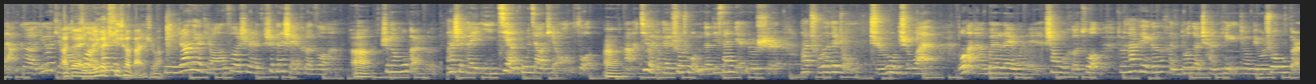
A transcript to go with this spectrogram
两个，一个铁王座，对，有一个汽车版是吧？你知道那个铁王座是是跟谁合作吗？啊，是跟 Uber 合作，它是可以一键呼叫铁王座。嗯，啊，这个就可以说出我们的第三点，就是它除了这种植入之外，我把它归类为商务合作，就是它可以跟很多的产品，就比如说 Uber，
